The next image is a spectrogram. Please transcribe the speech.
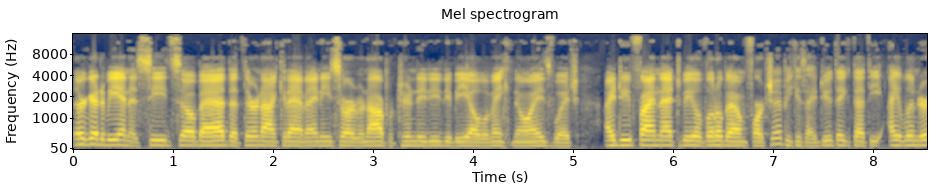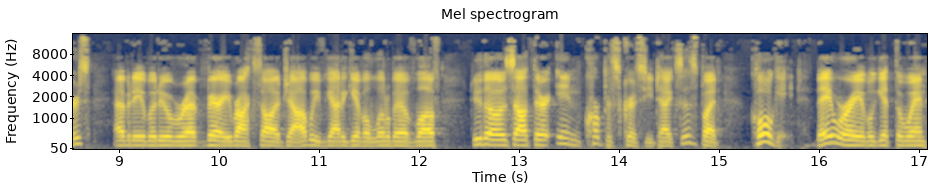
they're going to be in a seed so bad that they're not going to have any sort of an opportunity to be able to make noise, which I do find that to be a little bit unfortunate because I do think that the Islanders have been able to do a very rock solid job. We've got to give a little bit of love to those out there in Corpus Christi, Texas, but Colgate, they were able to get the win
